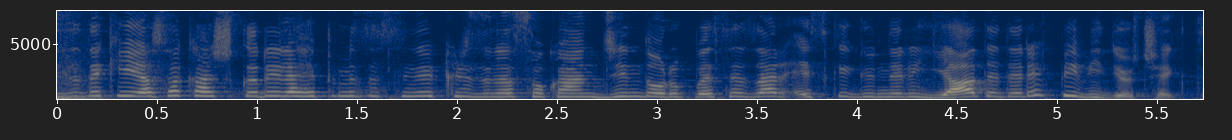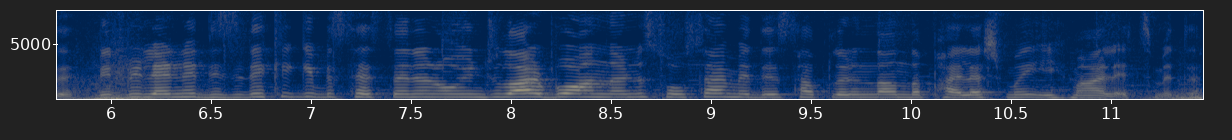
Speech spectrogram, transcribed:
Dizideki yasak aşklarıyla hepimizi sinir krizine sokan Cindoruk ve Sezen eski günleri yad ederek bir video çekti. Birbirlerine dizideki gibi seslenen oyuncular bu anlarını sosyal medya hesaplarından da paylaşmayı ihmal etmedi.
